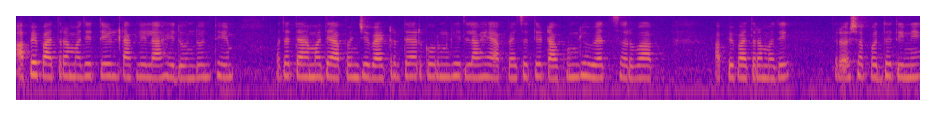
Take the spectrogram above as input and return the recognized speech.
आपे पात्रामध्ये तेल टाकलेलं आहे. दोन दोन थेंब. आता त्यामध्ये आपण जे बॅटर तयार करून घेतलं आहे आप्याचं ते टाकून घेऊयात सर्व आप आपे पात्रामध्ये. तर अशा पद्धतीने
